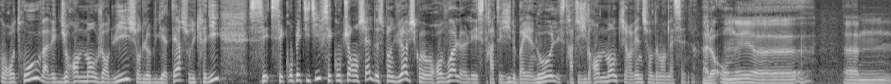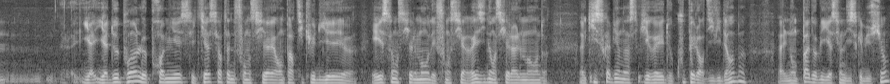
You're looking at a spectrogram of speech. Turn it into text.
qu'on retrouve avec du rendement aujourd'hui sur de l'obligataire, sur du crédit. C'est compétitif, c'est concurrentiel de ce point de vue-là, puisqu'on revoit les stratégies de buy and hold, les stratégies de rendement qui reviennent sur le devant de la scène. Alors, on est euh, euh, y, a deux points. Le premier, c'est qu'il y a certaines foncières, en particulier euh, et essentiellement des foncières résidentielles allemandes, euh, qui seraient bien inspirées de couper leurs dividendes. Elles n'ont pas d'obligation de distribution.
